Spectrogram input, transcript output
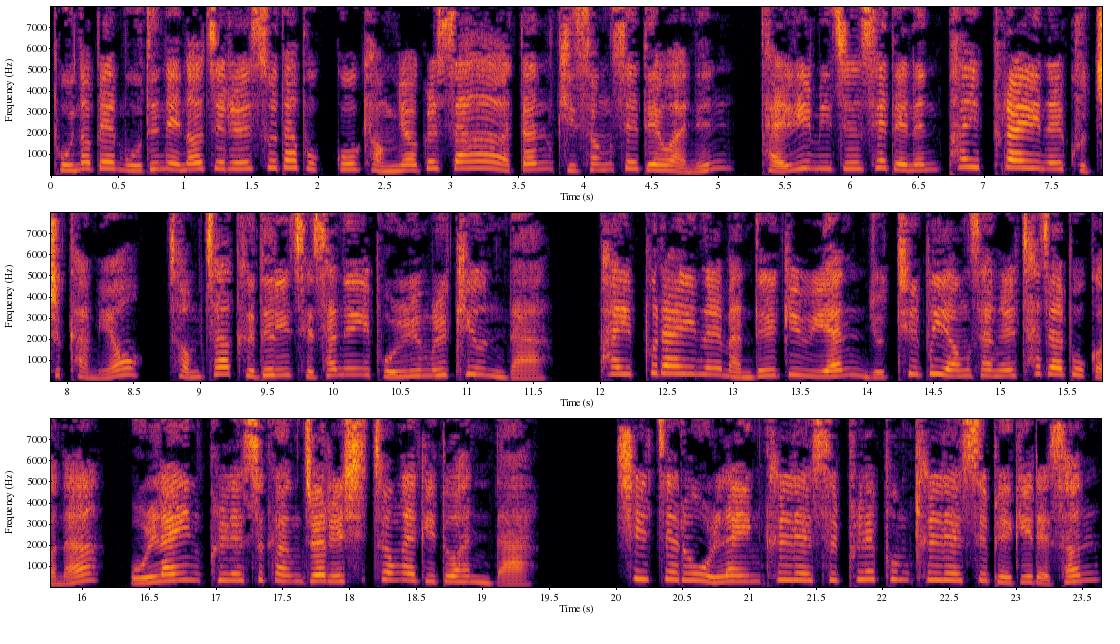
본업에 모든 에너지를 쏟아붓고 경력을 쌓아왔던 기성세대와는 달리 미즈 세대는 파이프라인을 구축하며 점차 그들이 재산의 볼륨을 키운다. 파이프라인을 만들기 위한 유튜브 영상을 찾아보거나 온라인 클래스 강좌를 시청하기도 한다. 실제로 온라인 클래스 플랫폼 클래스 100일에선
